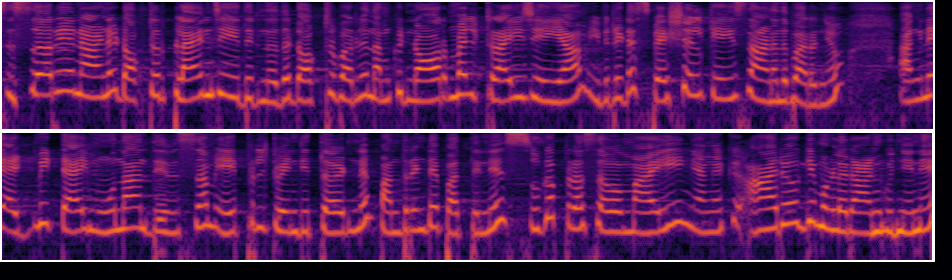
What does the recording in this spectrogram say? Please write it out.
സിസേറിയനാണ് ഡോക്ടർ പ്ലാൻ ചെയ്തിരുന്നത്. ഡോക്ടർ പറഞ്ഞു നമുക്ക് നോർമൽ ട്രൈ ചെയ്യാം. ഇവരുടെ സ്പെഷ്യൽ കേസ് ആണെന്ന് പറഞ്ഞു. അങ്ങനെ അഡ്മിറ്റായി മൂന്നാം ദിവസം ഏപ്രിൽ ട്വന്റി തേർഡിന് പന്ത്രണ്ട് പത്തിന് സുഖപ്രസവമായി ഞങ്ങൾക്ക് ആരോഗ്യമുള്ള ഒരു ആൺകുഞ്ഞിനെ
